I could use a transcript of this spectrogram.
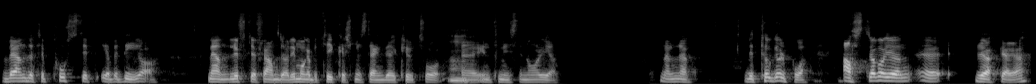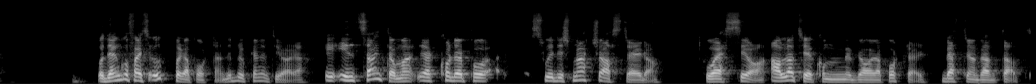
vänder till positivt ebitda. Men lyfter fram det. Det är många butiker som är stängda i Q2, mm. eh, inte minst i Norge. Men eh, det tuggar på. Astra var ju en eh, rökare. Och den går faktiskt upp på rapporten. Det brukar den inte göra. Intressant man, jag kollar på Swedish Match och Astra idag. Och SCA. Alla tre kommer med bra rapporter. Bättre än väntat.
